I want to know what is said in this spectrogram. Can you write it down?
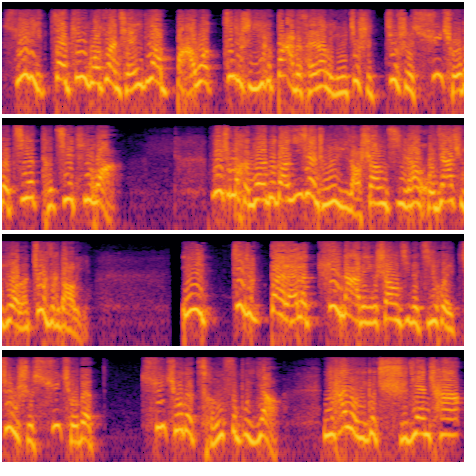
所以在中国赚钱一定要把握，这就是一个大的财商领域，就是就是需求的阶阶梯化。为什么很多人都到一线城市去找商机，然后回家去做呢？就是这个道理，因为这就带来了最大的一个商机的机会，就是需求的需求的层次不一样，你还有一个时间差，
